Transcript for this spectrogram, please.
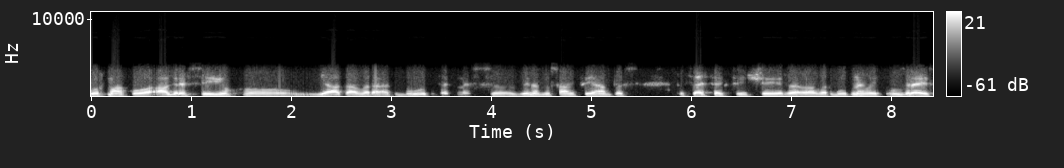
turpmāko agresiju. Uh, jā, tā varētu būt, bet mēs uh, zinām, no sankcijām tas uh, tas efekts viņš ir varbūt ne uzreiz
